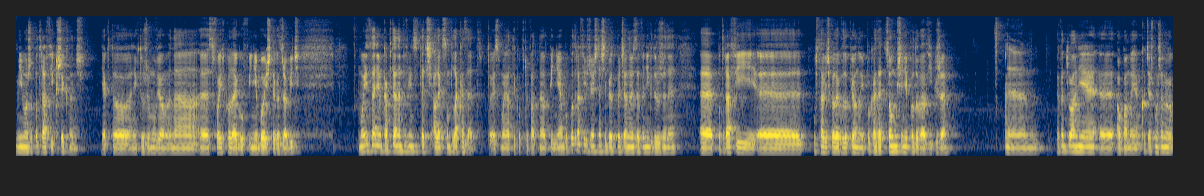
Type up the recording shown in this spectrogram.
Mimo, że potrafi krzyknąć, jak to niektórzy mówią, na e, swoich kolegów i nie boi się tego zrobić. Moim zdaniem kapitanem powinien zostać Alexandre Lacazette. To jest moja tylko prywatna opinia, bo potrafi wziąć na siebie odpowiedzialność za wynik drużyny, e, potrafi e, ustawić kolegów do pionu i pokazać, co mu się nie podoba w grze. Ewentualnie Aubameyang, chociaż możemy go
